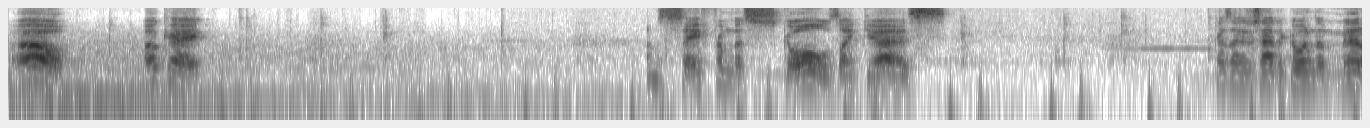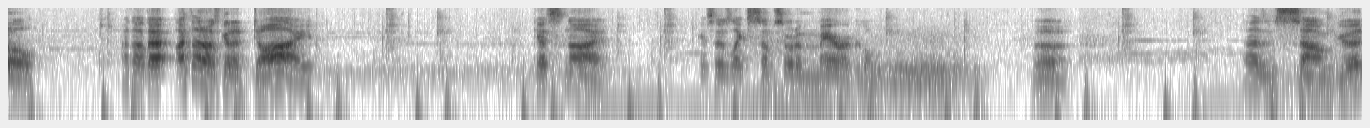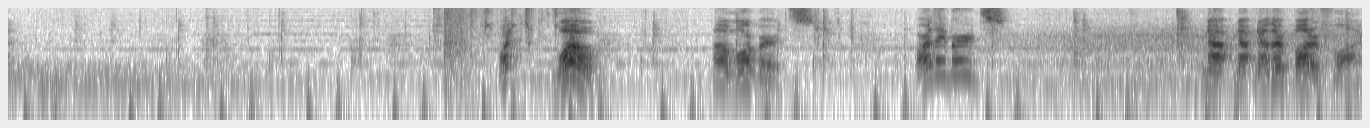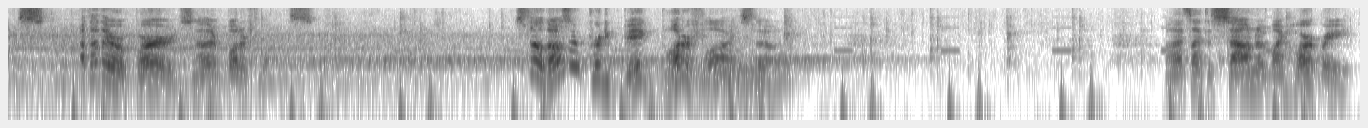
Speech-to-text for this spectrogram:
Oh. Okay. I'm safe from the skulls, I guess. Guess I just had to go in the middle. I thought that- I thought I was gonna die. Guess not. Guess it was like some sort of miracle. Ugh. That doesn't sound good. What? Whoa! Oh, more birds. Are they birds? No, no, no, they're butterflies. I thought they were birds. No, they're butterflies. Still, those are pretty big butterflies, though. Oh, that's like the sound of my heart rate.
